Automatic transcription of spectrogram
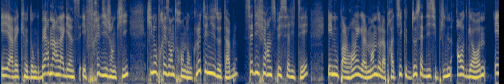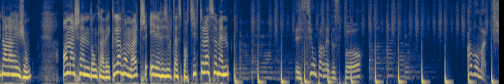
et avec euh, donc Bernard Lagens et Freddy Janqui qui nous présenteront donc le tennis de table, ses différentes spécialités, et nous parlerons également de la pratique de cette discipline en Haute-Garonne et dans la région. On enchaîne donc avec l'avant-match et les résultats sportifs de la semaine. Et si on parlait de sport avant-match?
